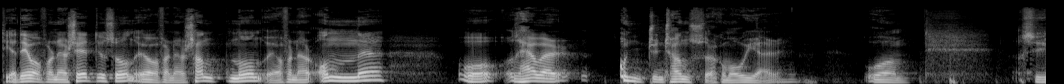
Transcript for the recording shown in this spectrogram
Til at jeg var for nær Sedjusson, og jeg var for nær Santnon, og jeg var for nær Ånne. Og det her var ingen chanser å komme og gjøre. Og altså,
